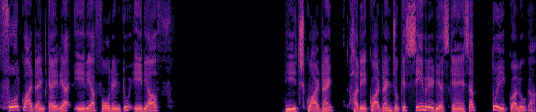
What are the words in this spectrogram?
four quadrant का area area four into area of each quadrant हर एक क्वाड्रेंट जो कि सेम रेडियस के हैं सब तो इक्वल होगा।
